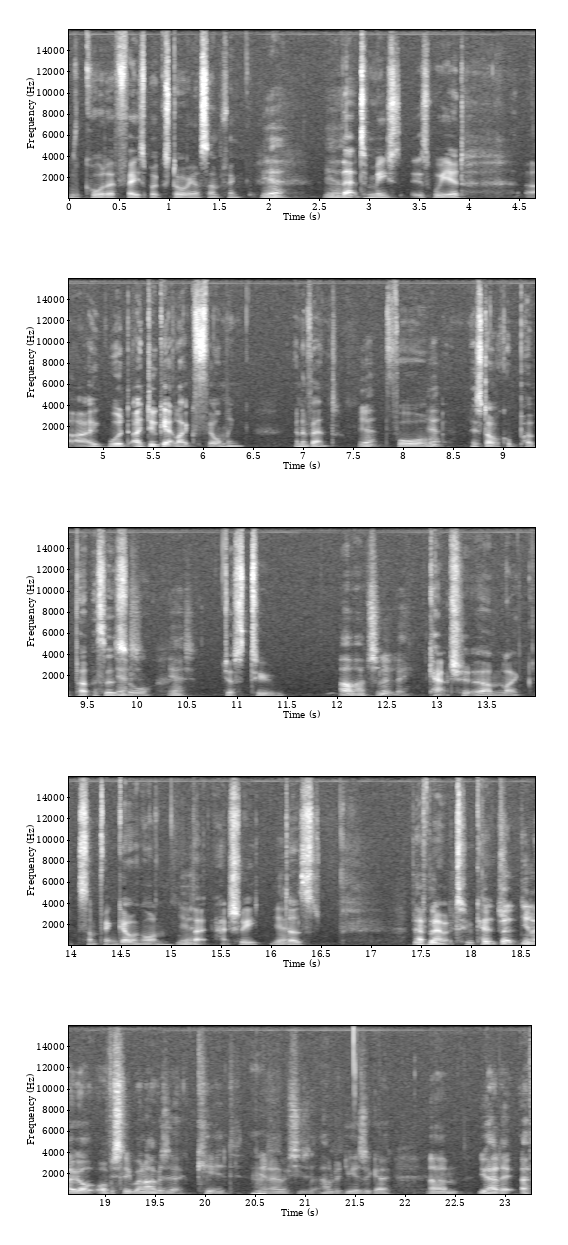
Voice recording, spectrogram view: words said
record a Facebook story or something. Yeah, yeah, That to me is weird. I would, I do get like filming an event yeah, for Yeah. historical pu- purposes Yes. or yes. just to Oh, absolutely. catch um, like something going on Yeah. that actually does But- have but- merit to catch. but you know, obviously, when I was a kid, you Mhm. know, which is hundred years ago, um, you had a, a,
